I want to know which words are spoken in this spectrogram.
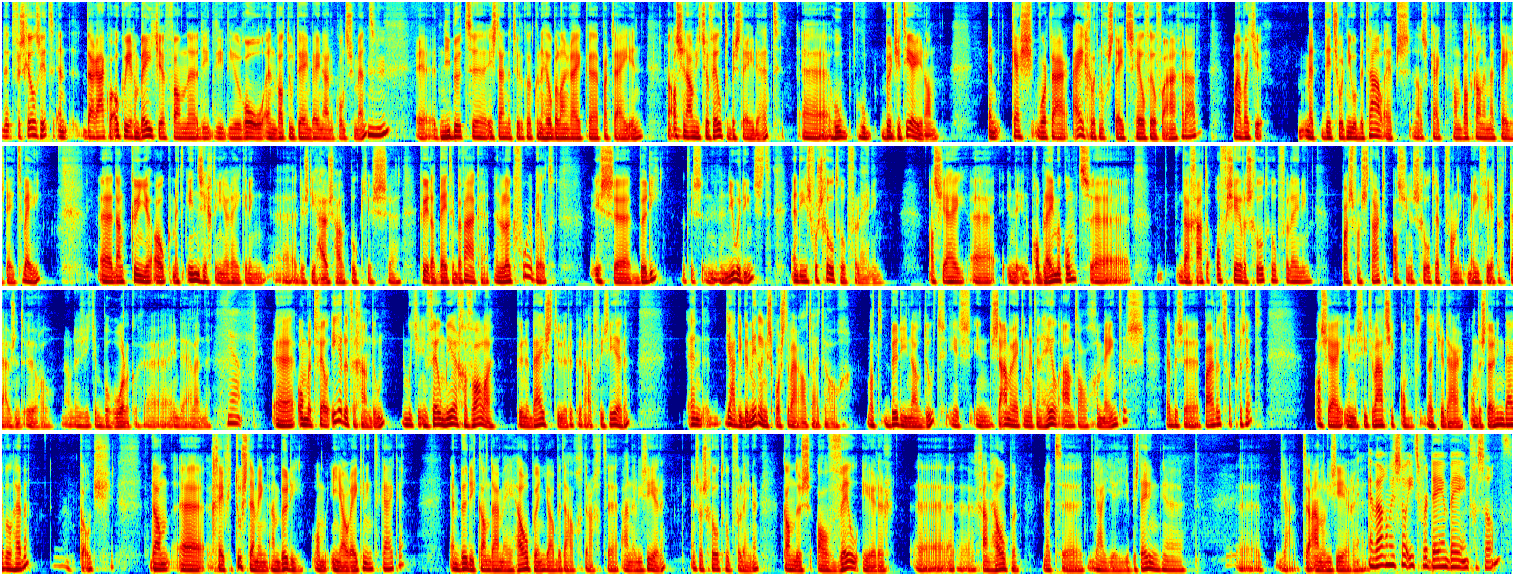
het verschil zit, en daar raken we ook weer een beetje van uh, die, die, die rol en wat doet DNB naar de consument. Mm -hmm. uh, het Nibud is daar natuurlijk ook een heel belangrijke partij in. Nou, als je nou niet zoveel te besteden hebt, hoe, hoe budgeteer je dan? En cash wordt daar eigenlijk nog steeds heel veel voor aangeraden. Maar wat je met dit soort nieuwe betaalapps, en als je kijkt van wat kan er met PSD 2, uh, dan kun je ook met inzicht in je rekening, uh, dus die huishoudboekjes, uh, kun je dat beter bewaken. Een leuk voorbeeld is Buddy. Dat is een, een, mhm. nieuwe dienst en die is voor schuldhulpverlening. Als jij in, de, in de problemen komt, dan gaat de officiële schuldhulpverlening pas van start als je een schuld hebt van, ik meen 40.000 euro. Nou, dan zit je behoorlijk in de ellende. Ja. om het veel eerder te gaan doen, moet je in veel meer gevallen kunnen bijsturen, kunnen adviseren. En ja, die bemiddelingskosten waren altijd te hoog. Wat Buddy nou doet, is in samenwerking met een heel aantal gemeentes hebben ze pilots opgezet. Als jij in een situatie komt dat je daar ondersteuning bij wil hebben, een coach, dan eh, geef je toestemming aan Buddy om in jouw rekening te kijken. En Buddy kan daarmee helpen jouw betaalgedrag te analyseren. En zo'n schuldhulpverlener kan dus al veel eerder eh, gaan helpen met eh, ja, je, je besteding ja, te analyseren. En waarom is zoiets voor DNB interessant?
